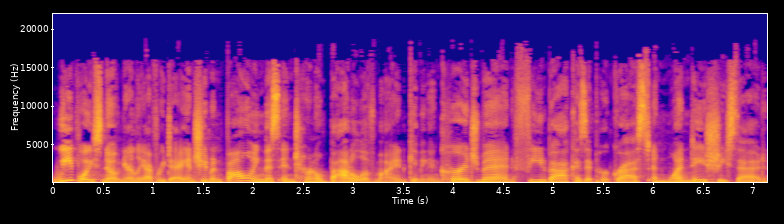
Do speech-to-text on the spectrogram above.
We voice note nearly every day, and she'd been following this internal battle of mine, giving encouragement and feedback as it progressed. And one day she said,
